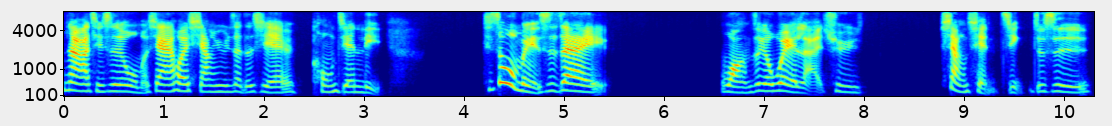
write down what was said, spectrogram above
那其实我们现在会相遇在这些空间里。其实我们也是在往这个未来去向前进，就是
